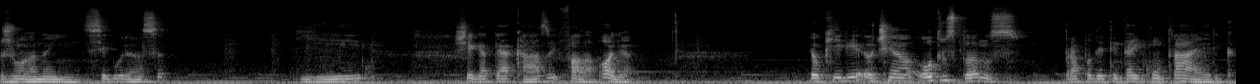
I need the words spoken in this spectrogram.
Joana em segurança e chega até a casa e fala: "Olha, eu queria, eu tinha outros planos para poder tentar encontrar a Érica,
